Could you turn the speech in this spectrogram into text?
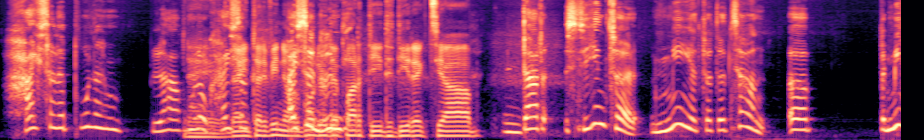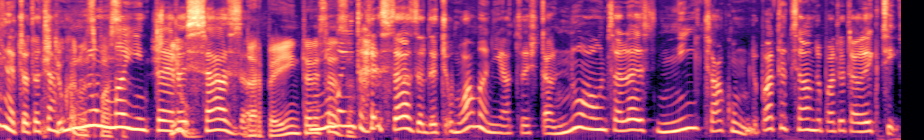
hai să le punem la un loc. Hai să, intervine hai să gândi... de partid, direcția... Dar, sincer, mie, cetățean, uh, pe mine, cetățean, Știu că nu pasă. mă interesează. Știu, dar pe ei interesează. Nu mă interesează. Deci oamenii aceștia nu au înțeles nici acum, după atâția ani, după atâtea lecții,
